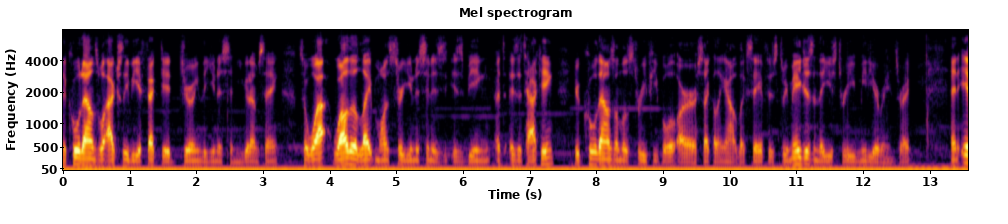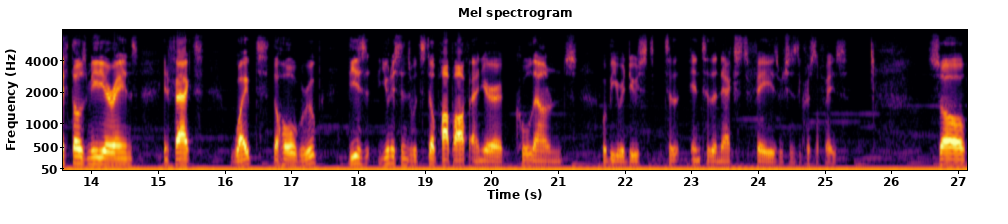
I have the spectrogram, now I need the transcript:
the cooldowns will actually be affected during the unison. You get what I'm saying? So while while the light monster unison is is being is attacking, your cooldowns on those three people are cycling out. Like say if there's three mages and they use three meteor rains, right? And if those meteor rains in fact wiped the whole group, these unisons would still pop off and your cooldowns would be reduced to into the next phase, which is the crystal phase. So,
